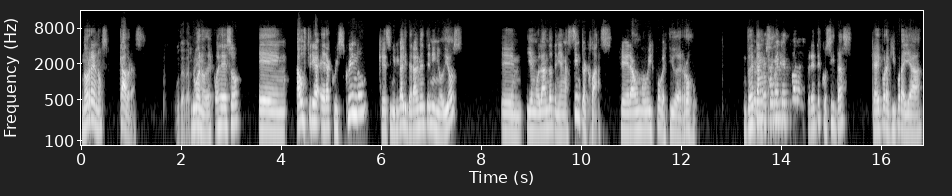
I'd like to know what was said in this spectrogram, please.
no renos, cabras. y bueno, después de eso, en Austria era Chris Crindle, que significa literalmente niño Dios, em, y en Holanda tenían a Sinterklaas, que era un obispo vestido de rojo. Entonces están todas las diferentes cositas que hay por aquí y por allá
